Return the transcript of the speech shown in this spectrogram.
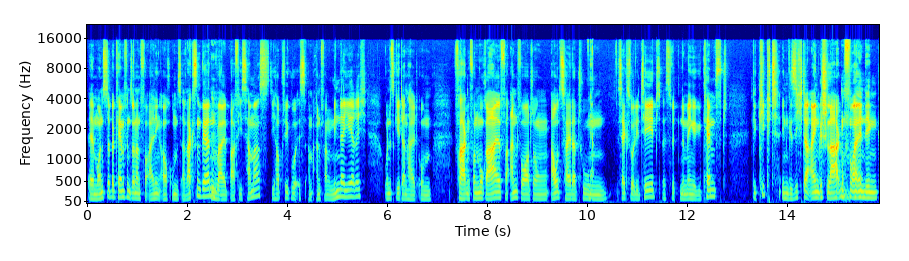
äh, Monster bekämpfen, sondern vor allen Dingen auch ums Erwachsenwerden, mhm. weil Buffy Summers, die Hauptfigur, ist am Anfang minderjährig und es geht dann halt um Fragen von Moral, Verantwortung, Outsidertum, ja. Sexualität. Es wird eine Menge gekämpft gekickt, in Gesichter eingeschlagen vor allen Dingen.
